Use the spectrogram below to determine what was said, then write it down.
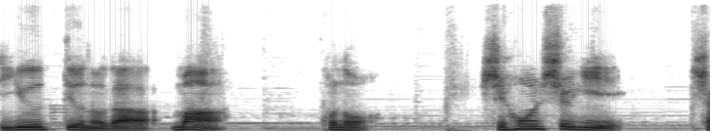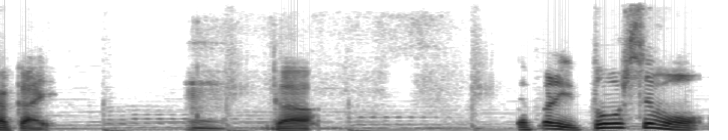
理由っていうのが、まあ、この資本主義社会うん、が、やっぱりどうしても、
